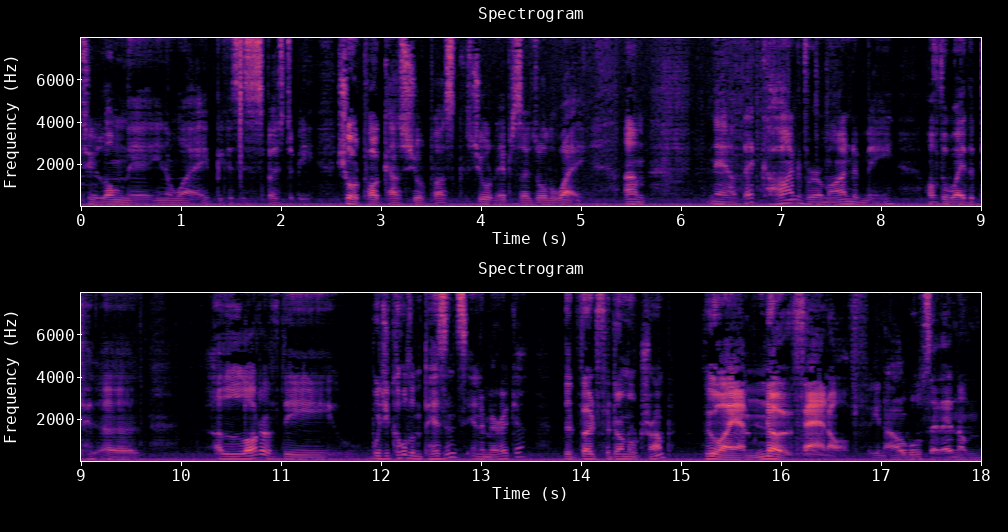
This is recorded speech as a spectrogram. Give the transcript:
too long there in a way because this is supposed to be short podcasts, short plus, short episodes all the way. Um, now that kind of reminded me of the way the uh, a lot of the would you call them peasants in America that vote for Donald Trump, who I am no fan of. You know, I will say that, and I'm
